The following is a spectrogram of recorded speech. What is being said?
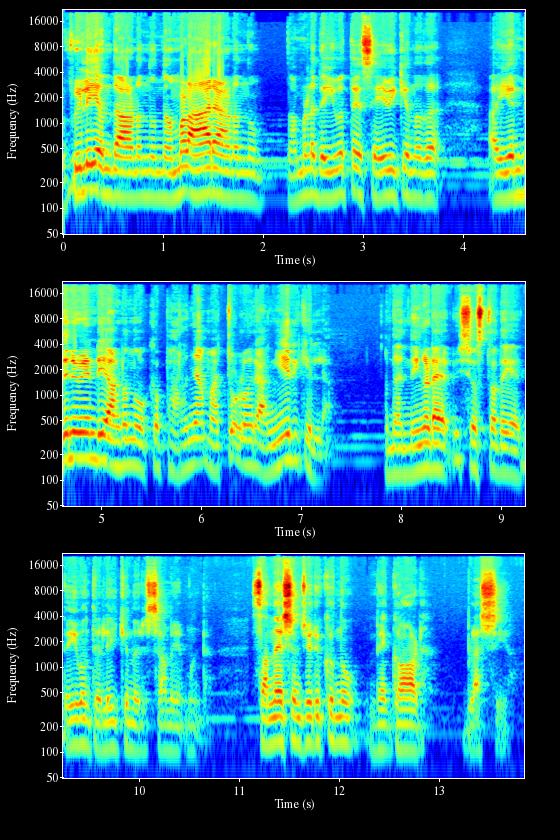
വിളി എന്താണെന്നും നമ്മൾ ആരാണെന്നും നമ്മൾ ദൈവത്തെ സേവിക്കുന്നത് എന്തിനു വേണ്ടിയാണെന്നും ഒക്കെ പറഞ്ഞാൽ മറ്റുള്ളവർ അംഗീകരിക്കില്ല. എന്നാൽ നിങ്ങളുടെ വിശ്വസ്തതയെ ദൈവം തെളിയിക്കുന്ന ഒരു സമയമുണ്ട്. സന്ദേശം ചുരുക്കുന്നു. മെ ഗാഡ് ബ്ലസ് യു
